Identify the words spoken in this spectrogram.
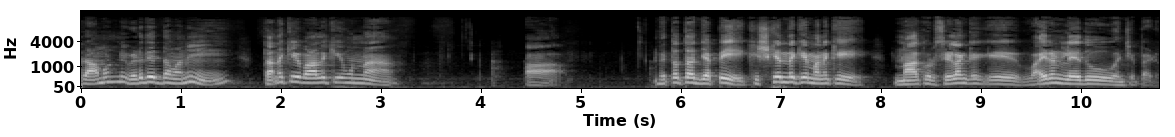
రాముణ్ణి విడదీద్దామని తనకి వాళ్ళకి ఉన్న ఆ మిత్రత్వం చెప్పి కిష్కిందకి మనకి నాకు శ్రీలంకకి వైరం లేదు అని చెప్పాడు.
